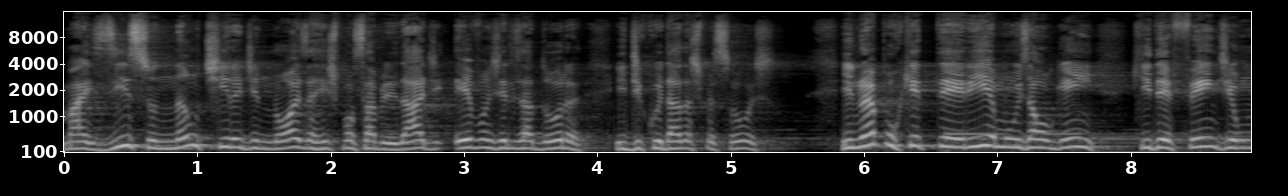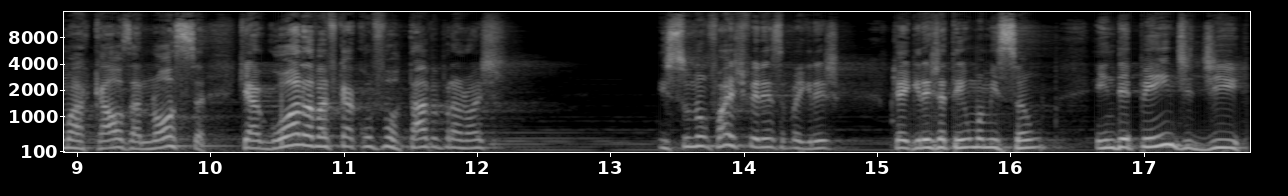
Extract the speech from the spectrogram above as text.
Mas isso não tira de nós a responsabilidade evangelizadora e de cuidar das pessoas. E não é porque teríamos alguém que defende uma causa nossa que agora vai ficar confortável para nós. Isso não faz diferença para a igreja, porque a igreja tem uma missão, independe de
